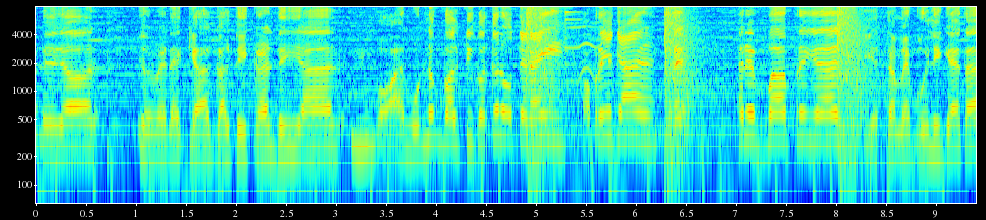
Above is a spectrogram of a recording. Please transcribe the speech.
अरे यार मैंने क्या गलती कर दी यार? भाई मुन्ना गलती करके रोते नहीं अरे ये क्या है? अरे अरे बाप रे यार, ये तो मैं भूल ही गया था।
